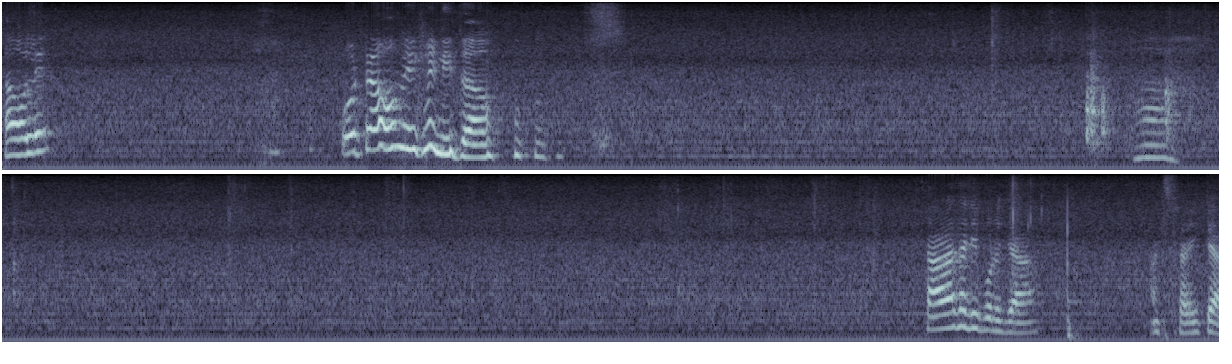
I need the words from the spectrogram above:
তাহলে ওটাও মেখে নিতাম। তাড়াতাড়ি পড়ে যা। আচ্ছা এটা।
